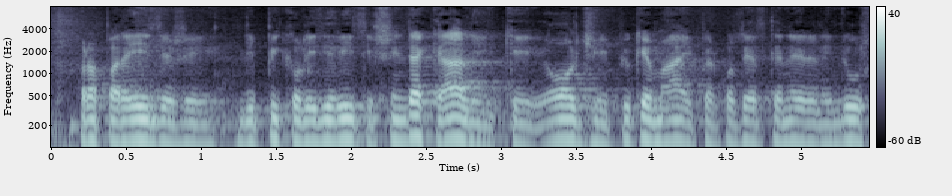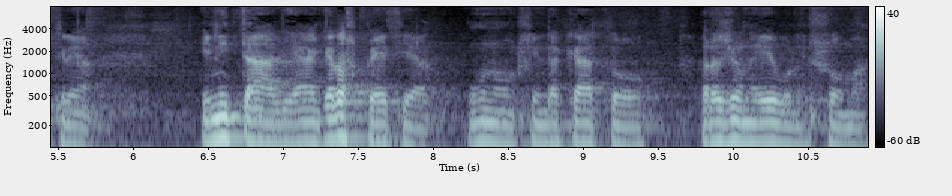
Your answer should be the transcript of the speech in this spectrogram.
fra parentesi, di piccoli diritti sindacali che oggi più che mai per poter tenere l'industria in Italia, anche la Spezia, uno un sindacato ragionevole insomma,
